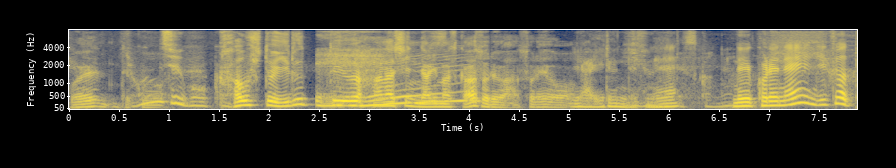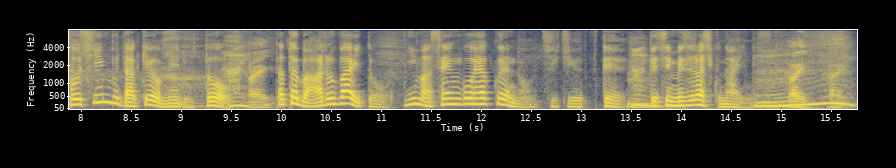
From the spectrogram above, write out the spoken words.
これでこう45億。買う人いるっていう話になりますか、それはそれを。い。やいるんですでねすかね。でこれね実は都心部だけを見ると、はい。はい。例えばアルバイト今1500円の時給って別に珍しくないんです、はい。はい。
